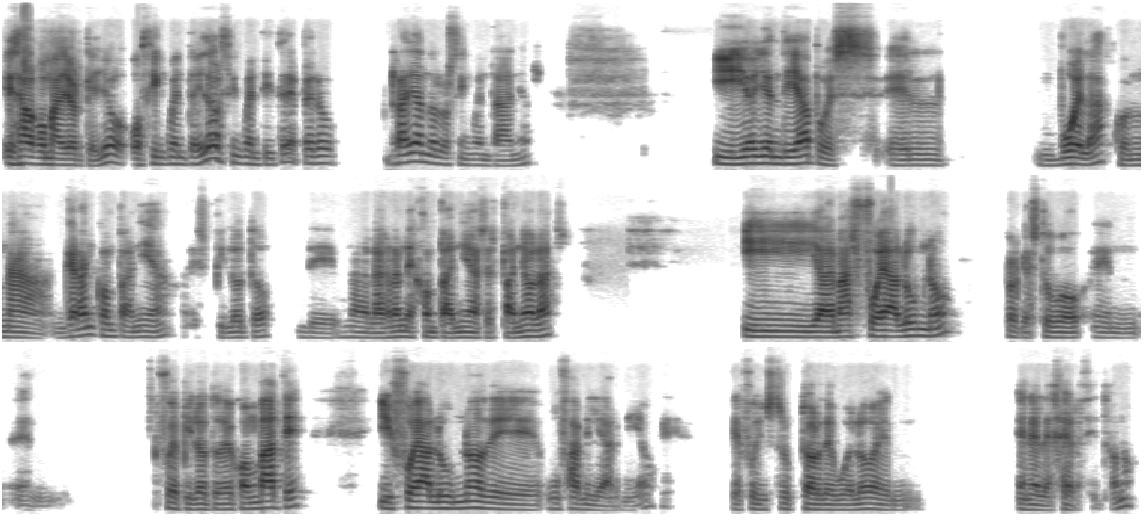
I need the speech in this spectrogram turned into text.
es algo mayor que yo, o 52, 53, pero rayando los 50 años. Y hoy en día, pues él vuela con una gran compañía, es piloto de una de las grandes compañías españolas y además fue alumno, porque estuvo en fue piloto de combate y fue alumno de un familiar mío, que, fue instructor de vuelo en, el ejército. ¿no?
